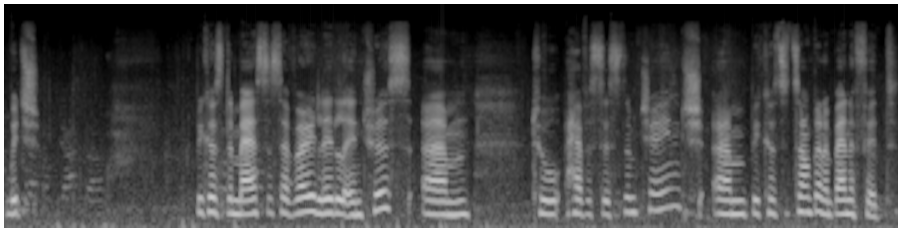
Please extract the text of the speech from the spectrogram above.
which because the masses have very little interest um, to have a system change um, because it's not going to benefit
